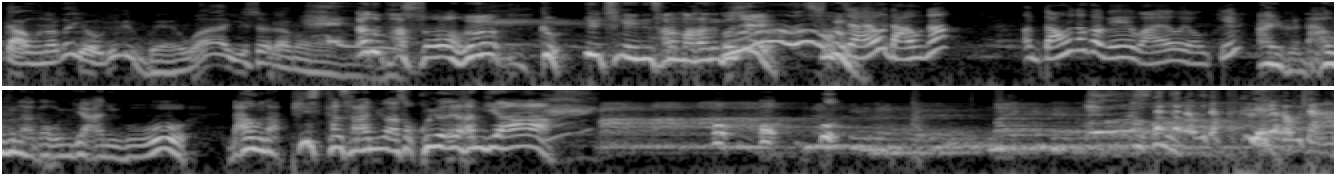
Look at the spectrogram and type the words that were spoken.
나훈아가 여길 왜 와, 이 사람아? 나도 봤어. 어? 그 1층에 있는 사람 말하는 거지? 진짜요? 나훈아? 아, 나훈아가 왜 와요 여길? 아이고 나훈아가 온 게 아니고 나훈아 비슷한 사람이 와서 공연을 한 게야. 어, 어, 어. 에휴, 시작하나 보다. 내려가 보자.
